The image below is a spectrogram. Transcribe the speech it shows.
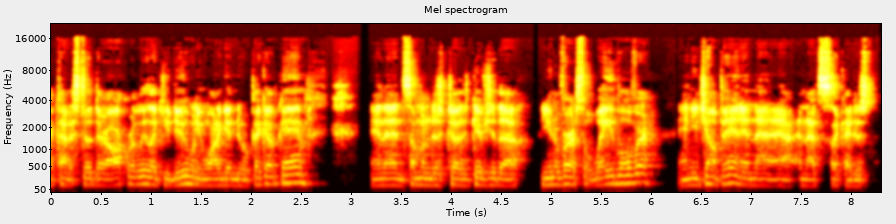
I kind of stood there awkwardly, like you do when you want to get into a pickup game, and then someone just gives you the universal wave over, and you jump in, and that, and that's like I just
